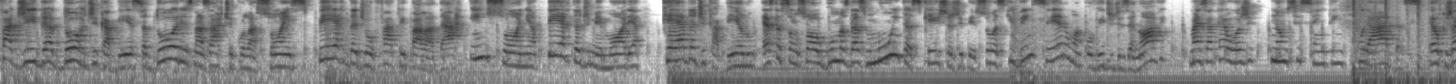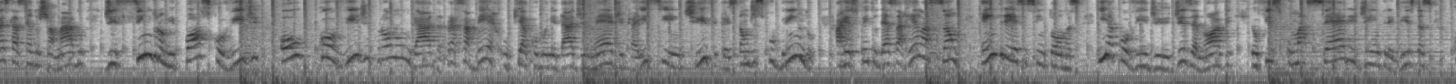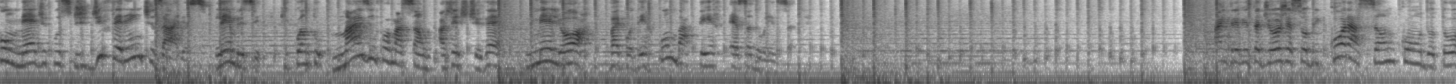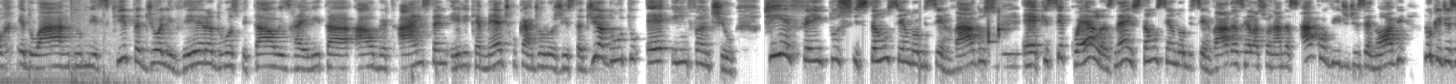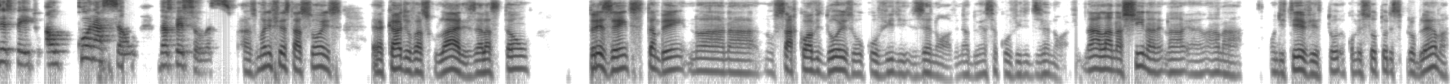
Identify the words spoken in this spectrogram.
Fadiga, dor de cabeça, dores nas articulações, perda de olfato e paladar, insônia, perda de memória, queda de cabelo. Estas são só algumas das muitas queixas de pessoas que venceram a Covid-19 mas até hoje não se sentem curadas. É o que já está sendo chamado de síndrome pós-Covid ou Covid prolongada. Para saber o que a comunidade médica e científica estão descobrindo a respeito dessa relação entre esses sintomas e a Covid-19, eu fiz uma série de entrevistas com médicos de diferentes áreas. Lembre-se que quanto mais informação a gente tiver, melhor vai poder combater essa doença. Entrevista de hoje é sobre coração com o Dr. Eduardo Mesquita de Oliveira, do Hospital Israelita Albert Einstein, ele que é médico cardiologista de adulto e infantil. Que efeitos estão sendo observados, é, que sequelas né, estão sendo observadas relacionadas à Covid-19 no que diz respeito ao coração das pessoas? As manifestações é, cardiovasculares, elas estão presentes também na, na, no SARS-CoV-2 ou Covid-19, na doença Covid-19. lá na China, na, na, onde teve, começou todo esse problema,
